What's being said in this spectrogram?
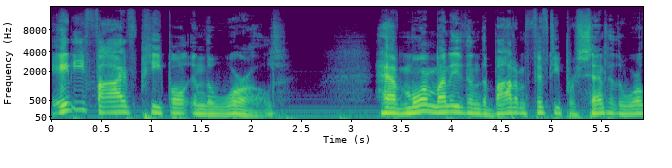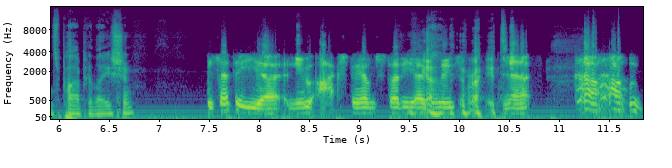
85 people in the world have more money than the bottom 50% of the world's population? Is that the uh, new Oxfam study? I Yeah, believe. right. Yeah. Um,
